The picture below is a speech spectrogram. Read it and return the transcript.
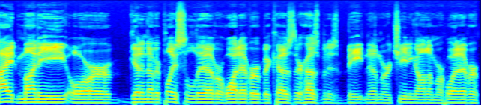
hide money or get another place to live or whatever because their husband is beating them or cheating on them or whatever.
